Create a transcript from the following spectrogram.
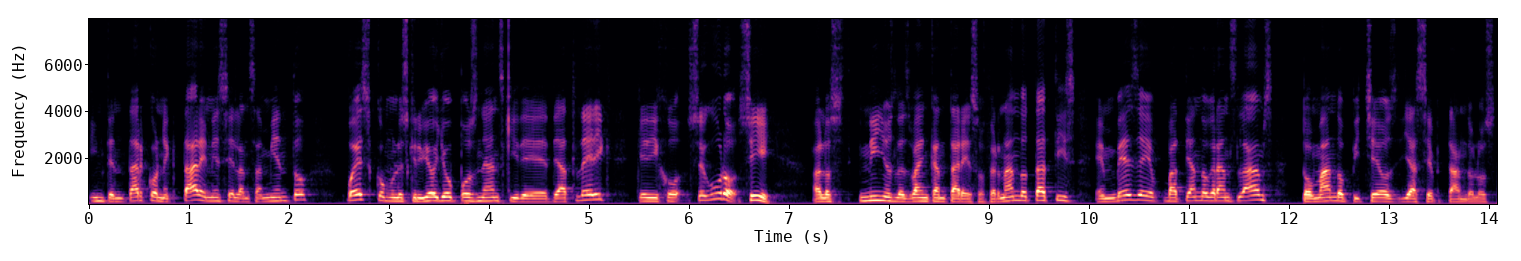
intentar conectar en ese lanzamiento, pues como lo escribió Joe Posnansky de, de Athletic, que dijo, seguro, sí, a los niños les va a encantar eso. Fernando Tatis, en vez de bateando Grand Slams, tomando picheos y aceptándolos.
